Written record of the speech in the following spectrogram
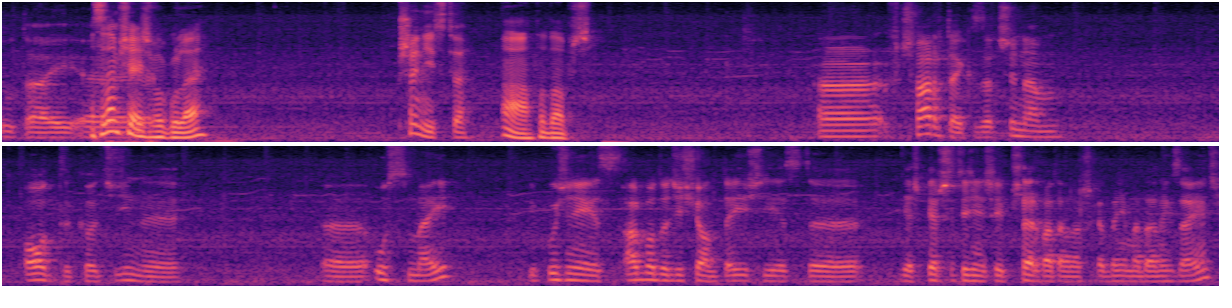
Tutaj. A co tam e, siejesz w ogóle? Pszenicę. A, to dobrze. E, w czwartek zaczynam od godziny e, 8 i później jest albo do 10, jeśli jest, e, wiesz, pierwszy tydzień, czyli przerwa tam na przykład, bo nie ma danych zajęć.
